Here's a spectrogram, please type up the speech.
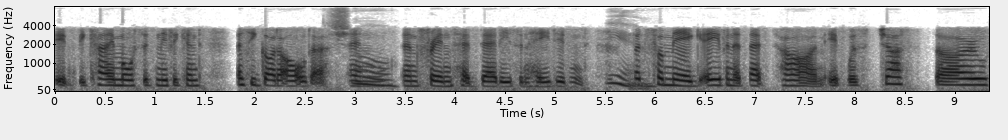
it became more significant as he got older, Sure. and, and friends had daddies and he didn't. Yeah. But for Meg, even at that time, it was just so.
